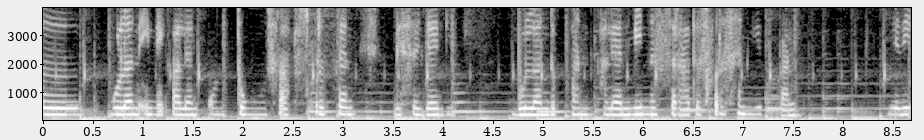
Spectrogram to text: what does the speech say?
uh, bulan ini kalian untung 100% bisa jadi bulan depan kalian minus 100% gitu kan. Jadi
